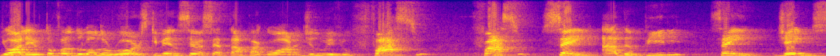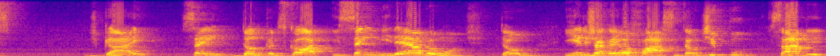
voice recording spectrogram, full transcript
E olha, eu estou falando do London Roars que venceu essa etapa agora de Louisville fácil, fácil, sem Adam Peary, sem James Guy, sem Duncan Scott e sem Mirel Belmonte. Então, e ele já ganhou fácil. Então, tipo, sabe,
